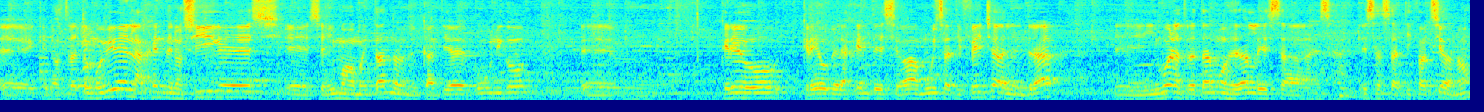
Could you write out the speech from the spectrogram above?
eh, que nos trató muy bien, la gente nos sigue, seguimos aumentando en cantidad de público. creo, creo que la gente se va muy satisfecha al entrar y bueno, tratamos de darle esa, esa satisfacción. ¿no?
